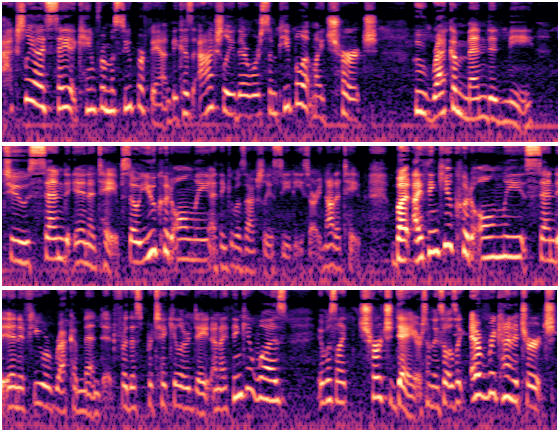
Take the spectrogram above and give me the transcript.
actually I say it came from a super fan because actually there were some people at my church who recommended me to send in a tape. So you could only, I think it was actually a CD, sorry, not a tape, but I think you could only send in if you were recommended for this particular date. And I think it was, it was like church day or something. So it was like every kind of church,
